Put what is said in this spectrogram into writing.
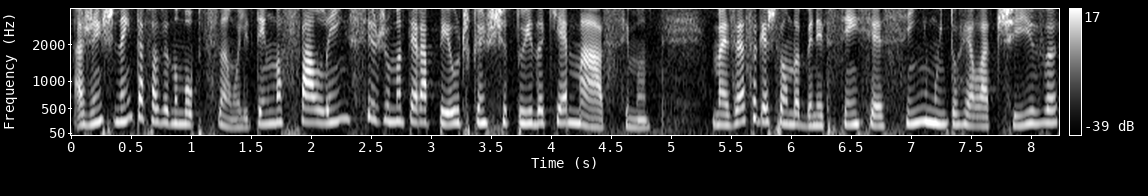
a gente nem está fazendo uma opção, ele tem uma falência de uma terapêutica instituída que é máxima. Mas essa questão da beneficência é sim muito relativa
